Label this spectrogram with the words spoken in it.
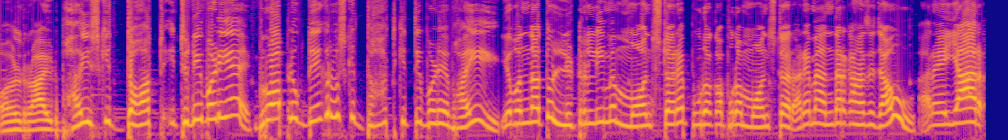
ऑल राइट right, भाई इसकी दांत इतनी बड़ी है। ब्रो आप लोग देख रहे हो इसके दांत कितने बड़े है भाई। ये बंदा तो लिटरली में मॉन्स्टर है पूरा का पूरा मॉन्स्टर अरे मैं अंदर कहाँ से जाऊँ? अरे यार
